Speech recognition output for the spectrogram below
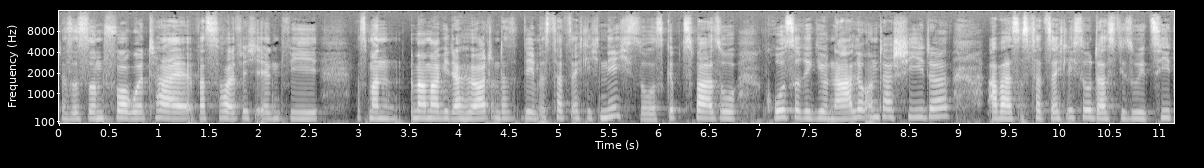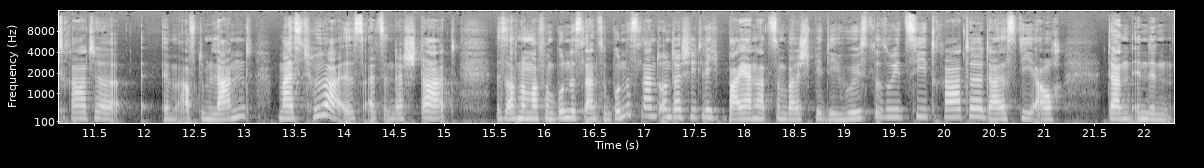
Das ist so ein Vorurteil, was häufig irgendwie, was man immer mal wieder hört und das, dem ist tatsächlich nicht so. Es gibt zwar so große regionale Unterschiede, aber es ist tatsächlich so, dass die Suizidrate auf dem Land meist höher ist als in der Stadt. Ist auch nochmal von Bundesland zu Bundesland unterschiedlich. Bayern hat zum Beispiel die höchste Suizidrate. Da ist die auch dann in den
